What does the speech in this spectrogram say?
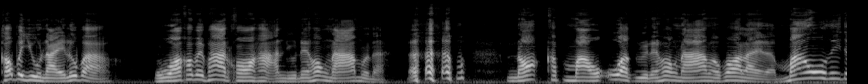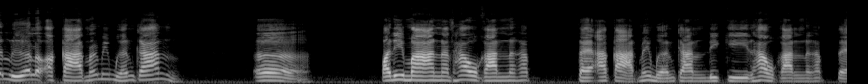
เขาไปอยู่ไหนรู้เปล่าหัวเขาไปพาดคอหานอยู่ในห้องน้ำเลยนะ น็อกครับเมาอ้วกอยู่ในห้องน้ำเพราะอะไรล่ะเมาสิจะเหลือแล้วอากาศมันไม่เหมือนกัน เออ ปริมาณนะเท่ากันนะครับ แต่อากาศไม่เหมือนกันดีกีเท่ากันนะครับ แต่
